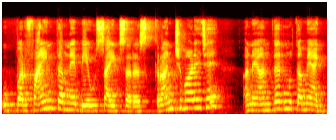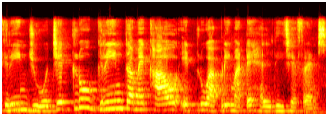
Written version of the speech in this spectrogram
ઉપર ફાઇન તમને બેઉ સાઈડ સરસ ક્રંચ મળે છે અને અંદરનું તમે આ ગ્રીન જુઓ, જેટલું ગ્રીન તમે ખાઓ એટલું આપણી માટે હેલ્ધી છે ફ્રેન્ડ્સ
